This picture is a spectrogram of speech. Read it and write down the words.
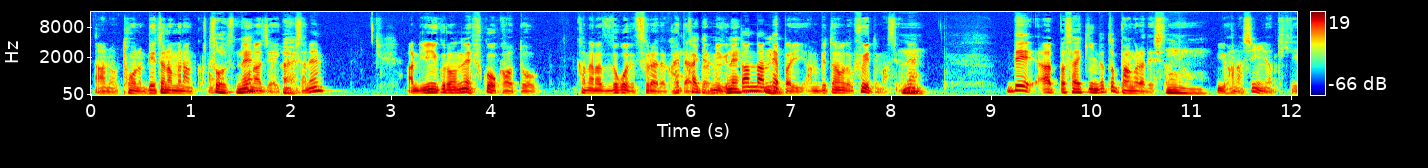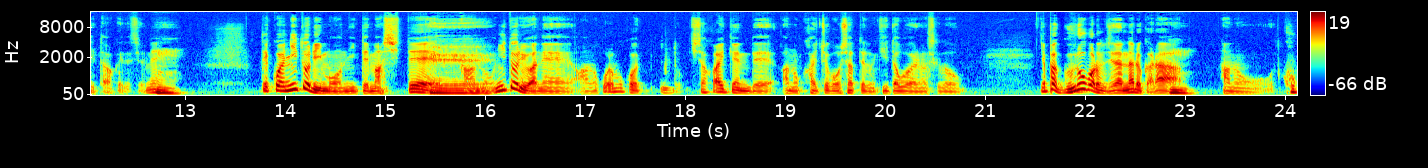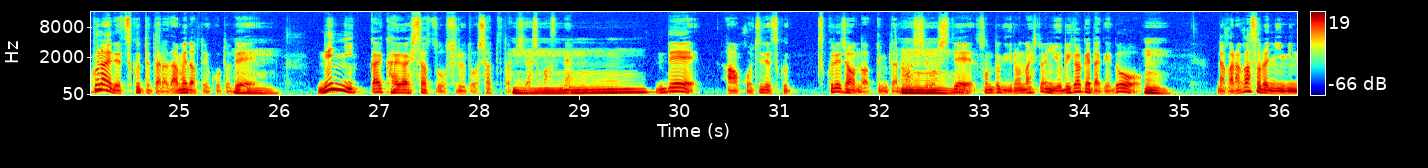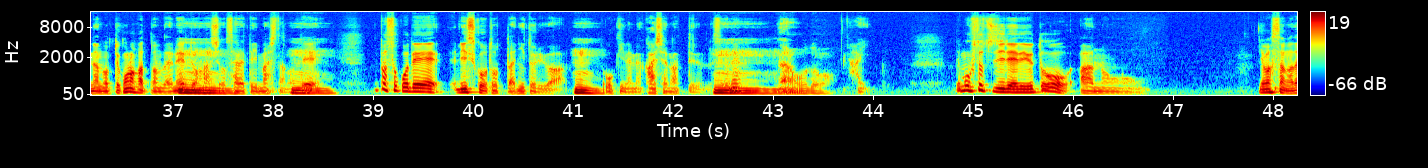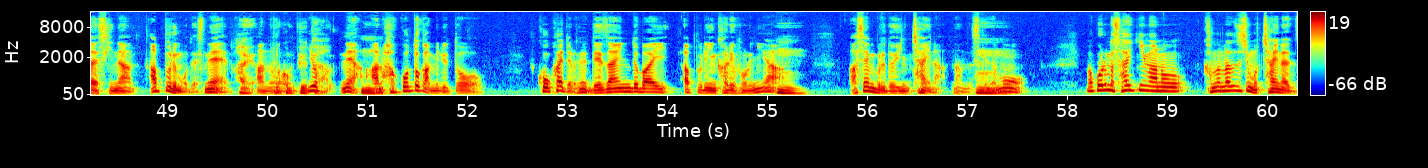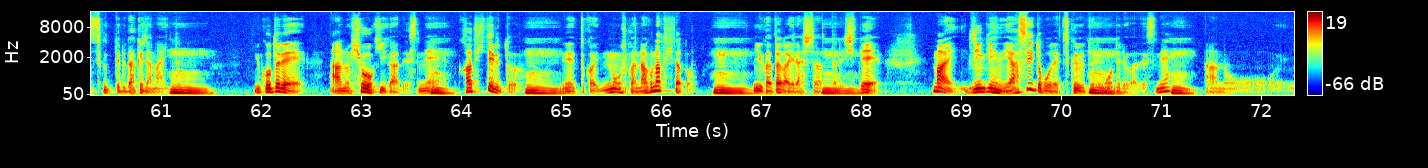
あの、東南、ベトナムなんかの、そうですね。東南アジア行きましたね。あの、ユニクロのね、服を買うと、必ずどこで作られたか書いてあるから見るねだんだんね、うん。やっぱりあのベトナムとか増えてますよね。で、やっぱ最近だとバングラデシュだうん。という話になってきていたわけですよね。うん。で、これニトリも似てましてあの、ニトリはね、あの、これ僕は記者会見であの会長がおっしゃってるのを聞いた覚えがありますけど、やっぱりグローバルの時代になるから、うん。あの、国内で作ってたらダメだということで、うん年に1回海外視察をするとおっしゃってた気がしますうね。んで、あ、こっちで作作れちゃうんだってみたいな話をして、その時いろんな人に呼びかけたけど、うんなかなかそれにみんな乗ってこなかったんだよねという話をされていましたので、うんやっぱそこでリスクを取ったニトリはうん大きな会社になってるんですよね。うんなるほど。はい。で、もう一つ事例で言うと、あの、山下さんが大好きなアップルもですね、よくね、うんあの箱とか見ると、こう書いてあるんですね。デザインドバイアップルインカリフォルニア、うんアセンブルドインチャイナなんですけども、まあ、これも最近はあの必ずしもチャイナで作ってるだけじゃないとうん。いうことで、あの表記がですね、うん。変わってきてると、うん。えーとか、もしくはなくなってきたとうん。いう方がいらっしゃったりして、まあ人件費の安いところで作るというモデルがですね、うん。あの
